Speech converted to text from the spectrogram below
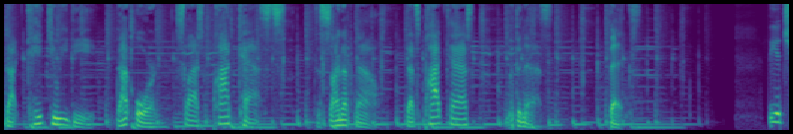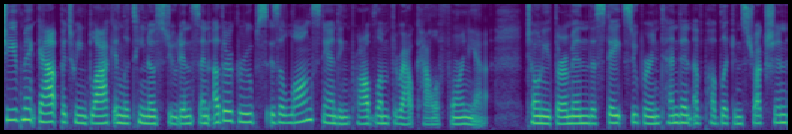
donate.kqed.org slash podcasts to sign up now. That's podcast with an S. Thanks. The achievement gap between Black and Latino students and other groups is a long standing problem throughout California. Tony Thurmond, the state superintendent of public instruction,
